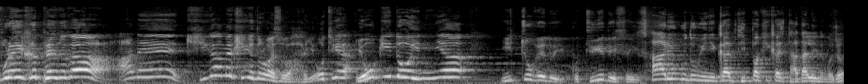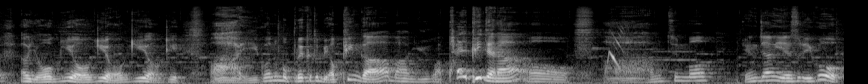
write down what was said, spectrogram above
브레이크 패드가 안에 기가 막히게 들어가 있어. 와 어떻게 여기도 있냐? 이쪽에도 있고 뒤에도 있어요. 사륜구동이니까 뒷바퀴까지 다 달리는 거죠. 어, 여기 여기 여기 여기. 아 이거는 뭐 브레이크도 몇 피인가? 막 8피 되나? 어. 아 아무튼 뭐 굉장히 예술이고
